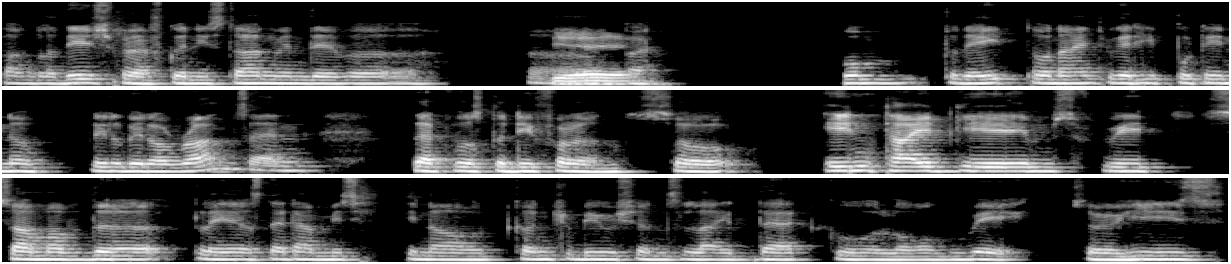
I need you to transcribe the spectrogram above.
Bangladesh or Afghanistan when they were uh, Yeah, yeah. back home to the eighth or ninth wicket. He put in a little bit of runs, and that was the difference. So in tight games with some of the players that are missing out, contributions like that go a long way. So he's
